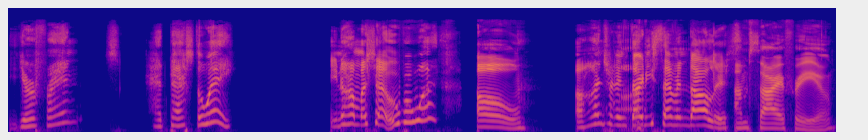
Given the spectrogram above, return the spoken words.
your friends had passed away. You know how much that Uber was? oh, hundred and Oh. $137. I'm sorry for you.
